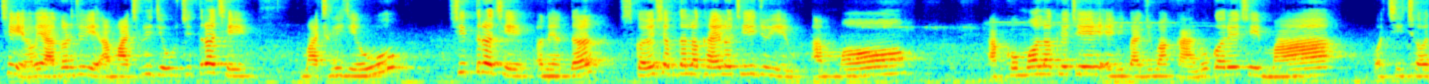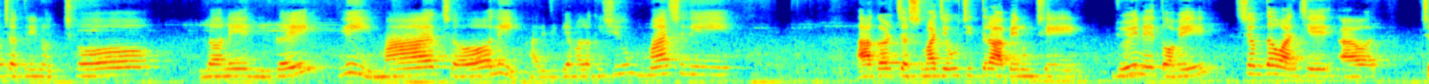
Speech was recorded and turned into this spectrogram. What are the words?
છે. હવે આગળ જોઈએ. આ માછલી જેવું ચિત્ર છે. માછલી જેવું ચિત્ર છે. અને અંદર કયો શબ્દ લખાયેલો છે એ જોઈએ. આ મ, આખો મ લખ્યો છે. એની બાજુમાં કાનો કર્યો છે. મા, પછી છ છત્રીનો છ લને દીર્ઘઈ લી માછલી ખાલી જગ્યામાં લખીશું. માછલી. આગળ ચશ્મા જેવું ચિત્ર આપેલું છે. જોઈને તો હવે શબ્દ વાંચીએ. આ ચ,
